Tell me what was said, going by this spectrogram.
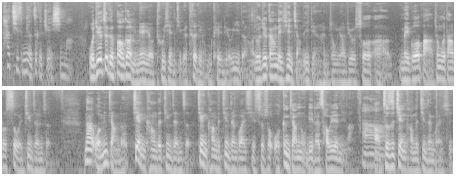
他其实没有这个决心吗？我觉得这个报告里面有凸显几个特点，我们可以留意的。我觉得刚刚连线讲的一点很重要，就是说啊，美国把中国大陆视为竞争者。那我们讲的健康的竞争者，健康的竞争关系是说我更加努力来超越你嘛？啊，这是健康的竞争关系。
